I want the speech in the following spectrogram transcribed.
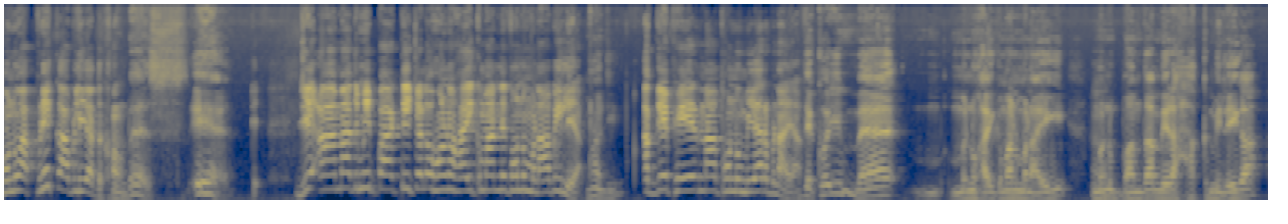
ਤੁਹਾਨੂੰ ਆਪਣੀ ਕਾਬਲੀਅਤ ਦਿਖਾਉਣ ਬਸ ਇਹ ਹੈ। ਜੇ ਆਮ ਆਦਮੀ ਪਾਰਟੀ ਚਲੋ ਹੁਣ ਹਾਈ ਕਮਾਂਡ ਨੇ ਤੁਹਾਨੂੰ ਮਨਾ ਵੀ ਲਿਆ। ਹਾਂਜੀ। ਅੱਗੇ ਫੇਰ ਨਾ ਤੁਹਾਨੂੰ ਮੇਅਰ ਬਣਾਇਆ। ਦੇਖੋ ਜੀ ਮੈਂ ਮੈਨੂੰ ਹਾਈ ਕਮਾਂਡ ਬਣਾਏਗੀ ਮੈਨੂੰ ਬੰਦਾ ਮੇਰਾ ਹੱਕ ਮਿਲੇਗਾ।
